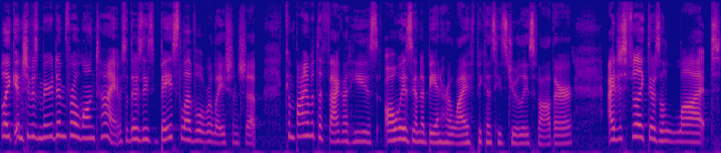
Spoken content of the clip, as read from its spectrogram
like, and she was married to him for a long time. So there's these base level relationship combined with the fact that he's always going to be in her life because he's Julie's father. I just feel like there's a lot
